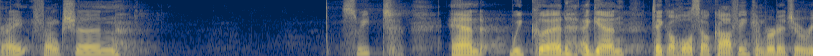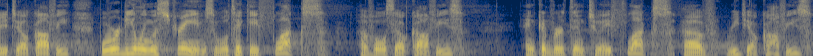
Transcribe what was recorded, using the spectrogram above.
right? Function, sweet. And we could, again, take a wholesale coffee, convert it to a retail coffee, but we're dealing with streams, so we'll take a flux of wholesale coffees and convert them to a flux of retail coffees.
